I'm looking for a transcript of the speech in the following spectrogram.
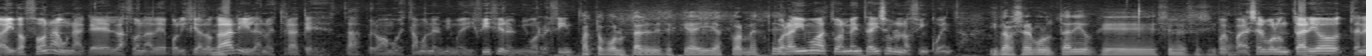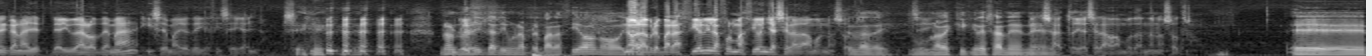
hay dos zonas, una que es la zona de Policía Local y la nuestra que está, pero vamos, estamos en el mismo edificio, en el mismo recinto. ¿Cuántos voluntarios dices que hay actualmente? Por ahí mismo actualmente hay sobre unos 50. ¿Y para ser voluntario qué se necesita? Pues para ser voluntario tener ganas de ayudar a los demás y ser mayor de 16 años. Sí. no necesita ninguna preparación o No, la preparación y la formación ya se la damos nosotros. Una vez que ingresan en... Exacto, ya se la vamos dando nosotros. Eh,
